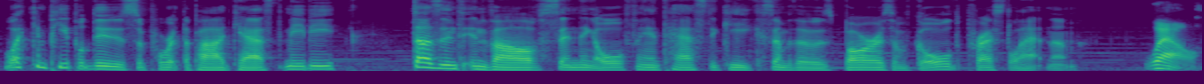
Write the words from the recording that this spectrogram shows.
What can people do to support the podcast? Maybe doesn't involve sending old Fantastic Geek some of those bars of gold pressed latinum. Well,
